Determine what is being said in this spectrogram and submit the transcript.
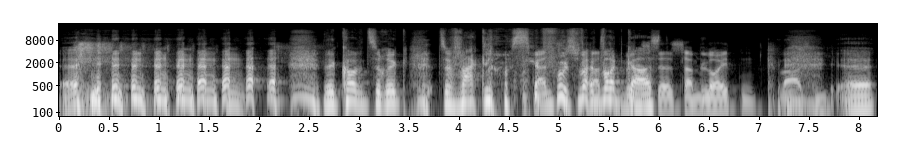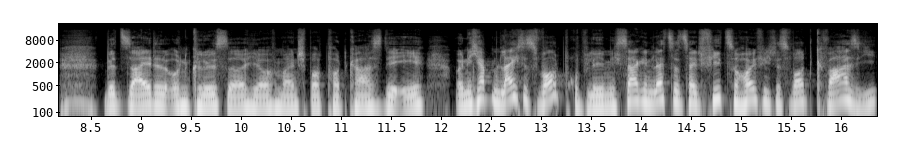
Willkommen zurück zu Facklos, dem Fußball-Podcast. ist am Läuten, quasi. Äh, mit Seidel und Klößer hier auf meinsportpodcast.de. Und ich habe ein leichtes Wortproblem. Ich sage in letzter Zeit viel zu häufig das Wort quasi,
